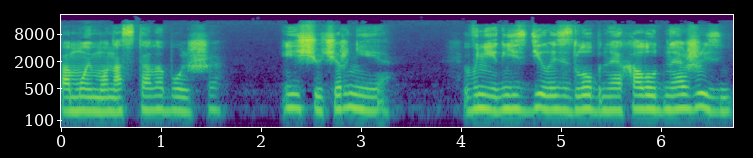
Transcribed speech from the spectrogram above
По-моему, она стала больше и еще чернее. В ней гнездилась злобная холодная жизнь.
